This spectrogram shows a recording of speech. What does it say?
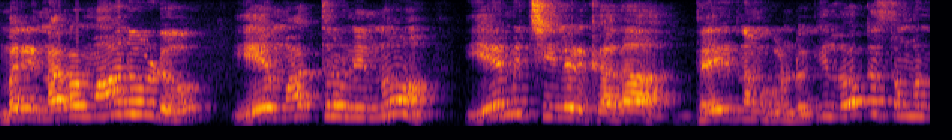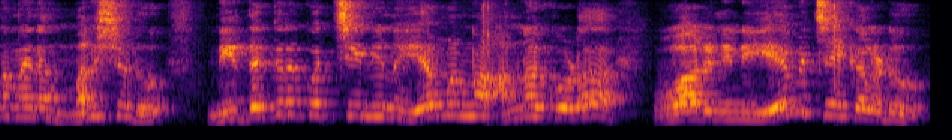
మరి నరమానవుడు ఏ మాత్రం నిన్ను ఏమి చేయలేడు కదా? ధైర్యముగుండు. ఈ లోక సంబంధమైన మనుషుడు నీ దగ్గరకు వచ్చి నిన్ను ఏమన్నా అన్నా కూడా వాడు నిన్ను ఏమి చేయగలడు?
